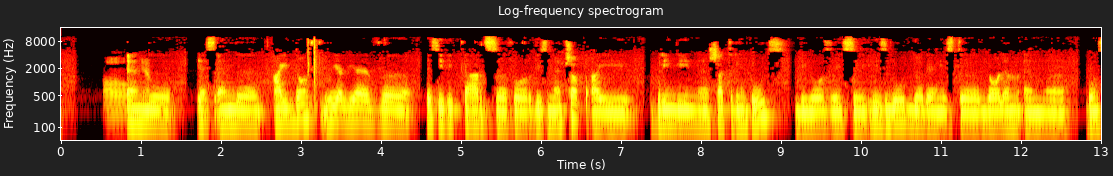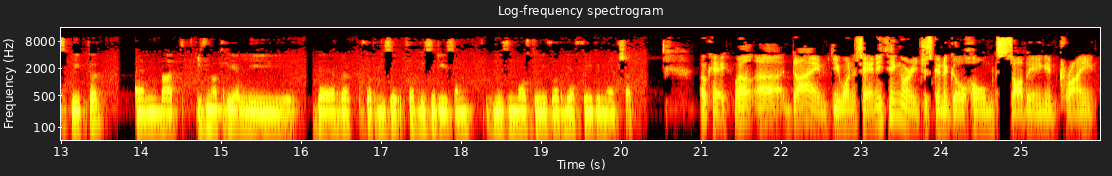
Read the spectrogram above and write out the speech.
Oh, and yep. Yes, and uh, I don't really have uh, specific cards uh, for this matchup. I bring in uh, Shattering Tools because it's, it's good against uh, Golem and uh, Bone Splitter, and but it's not really there for this for this reason. It is mostly for the affinity matchup. Okay, well, Dime, do you want to say anything, or are you just going to go home sobbing and crying?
